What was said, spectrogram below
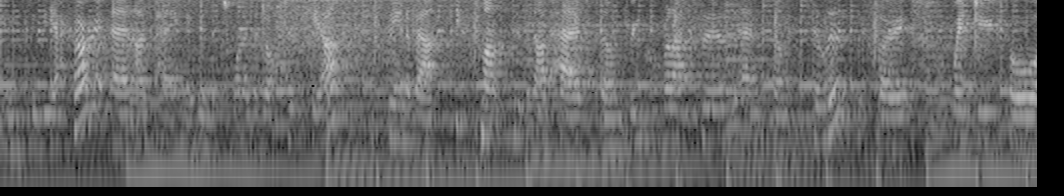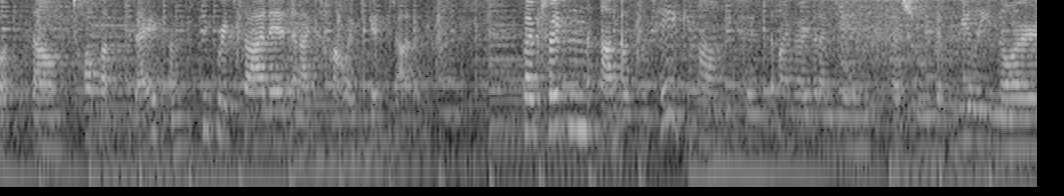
in Subiaco and I'm paying a visit to one of the doctors here. It's been about six months since I've had some wrinkle relaxers and some fillers so we're due for some top-ups today so I'm super excited and I can't wait to get started. So I've chosen um, Cosmetique um, because I know that I'm dealing with professionals that really know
